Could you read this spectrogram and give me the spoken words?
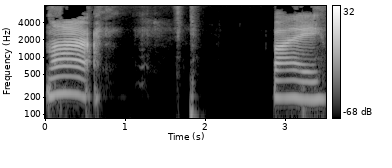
Bye. Bye.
